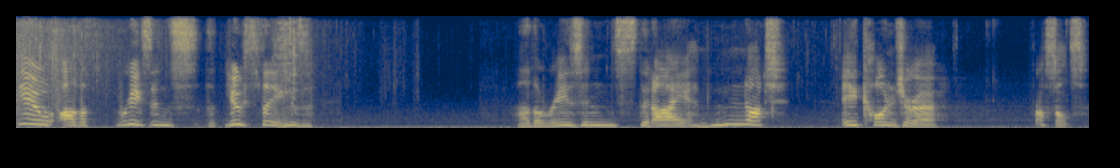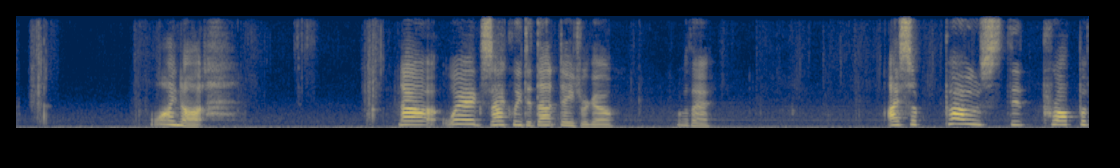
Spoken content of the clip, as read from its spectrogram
You are the reasons that you things are the reasons that I am not a conjurer. Frostals. Why not? Now, where exactly did that Daedra go? Over there. I suppose the proper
